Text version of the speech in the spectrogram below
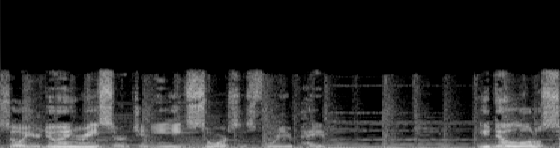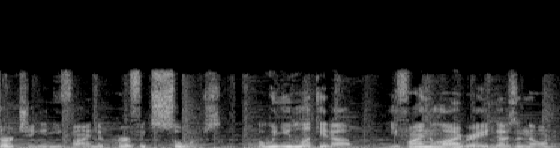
So you're doing research and you need sources for your paper. You do a little searching and you find the perfect source, but when you look it up, you find the library doesn't own it.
